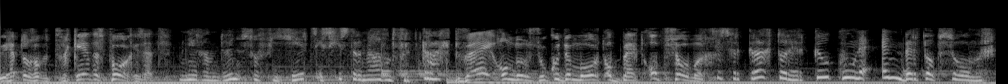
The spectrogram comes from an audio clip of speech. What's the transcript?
U hebt ons op het verkeerde spoor gezet. Meneer Van Deun, Sophie Geerts is gisteravond verkracht. Wij onderzoeken de moord op Bert Opzomer. Ze is verkracht door Hercule Koenen en Bert op Zomer.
